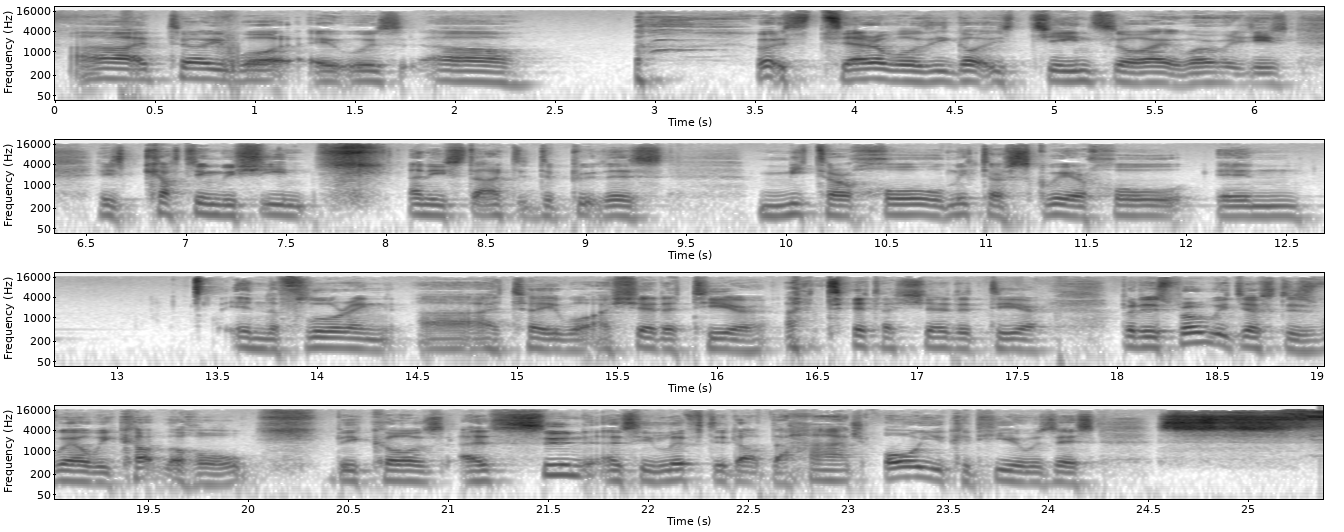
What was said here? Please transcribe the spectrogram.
oh, I tell you what, it was, oh, it was terrible he got his chainsaw out, whatever it is, his cutting machine, and he started to put this meter hole, meter square hole in in the flooring, uh, I tell you what, I shed a tear. I did, I shed a tear. But it's probably just as well we cut the hole because as soon as he lifted up the hatch, all you could hear was this.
